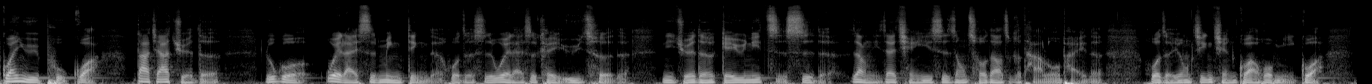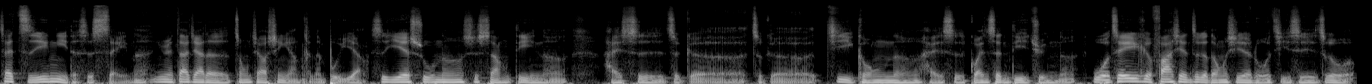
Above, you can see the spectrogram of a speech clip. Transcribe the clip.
关于卜卦，大家觉得？如果未来是命定的，或者是未来是可以预测的，你觉得给予你指示的，让你在潜意识中抽到这个塔罗牌的，或者用金钱卦或米卦在指引你的是谁呢？因为大家的宗教信仰可能不一样，是耶稣呢？是上帝呢？还是这个这个济公呢？还是关圣帝君呢？我这一个发现这个东西的逻辑是这个。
